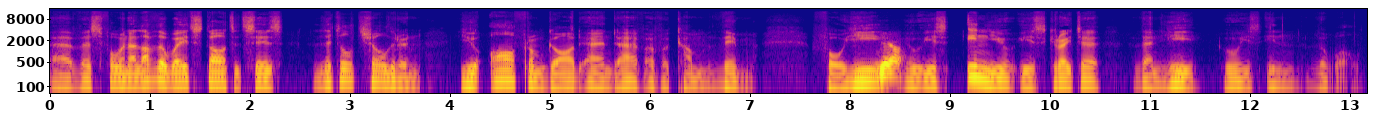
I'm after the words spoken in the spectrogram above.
uh, verse 4 and I love the way it starts it says little children you are from God and have overcome them for he yeah. who is in you is greater than he who is in the world.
